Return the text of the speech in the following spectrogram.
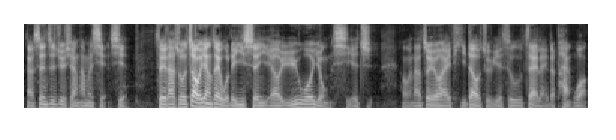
那甚至就向他们显现。所以他说，照样在我的一生也要与我永偕止哦。那最后还提到主耶稣再来的盼望。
